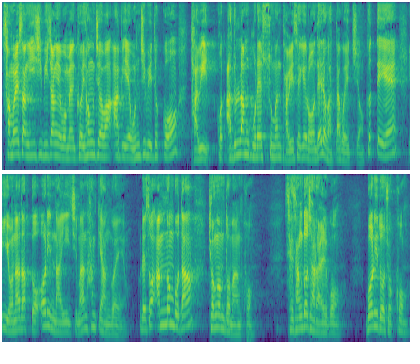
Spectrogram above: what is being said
사무엘상 22장에 보면 그 형제와 아비의 온 집이 듣고 다윗 곧 아둘람 굴에 숨은 다윗에게로 내려갔다고 했죠. 그때에 이 요나답도 어린 나이지만 함께 한 거예요. 그래서 암론보다 경험도 많고 세상도 잘 알고 머리도 좋고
